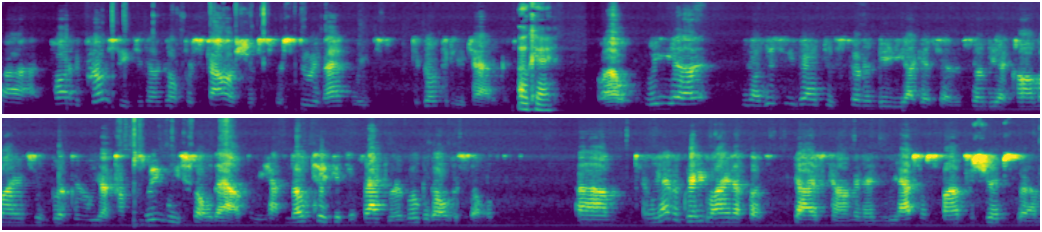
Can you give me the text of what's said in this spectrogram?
uh, part of the proceeds are going to go for scholarships for student athletes to go to the academy. Okay. Well, we, uh, you know, this event is going to be, like I said, it's going to be at Carmine's in Brooklyn. We are completely sold out. We have no tickets. In fact, we're a little bit oversold. Um, and we have a great lineup of guys coming, and we have some sponsorships. Um,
